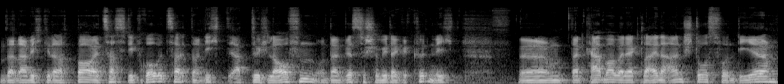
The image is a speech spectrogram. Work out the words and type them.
Und dann habe ich gedacht, boah, jetzt hast du die Probezeit noch nicht durchlaufen und dann wirst du schon wieder gekündigt. Ähm, dann kam aber der kleine Anstoß von dir.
